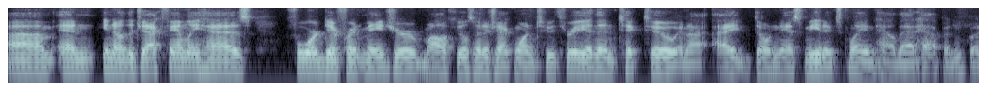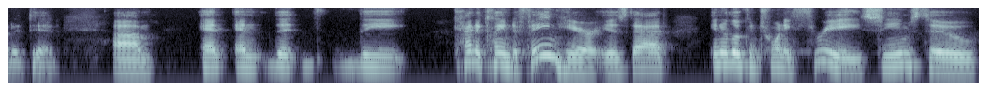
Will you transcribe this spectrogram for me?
um, and you know the JAK family has four different major molecules in a JAK one, two, three, and then TYK2. And I, I don't ask me to explain how that happened, but it did. Um, and and the the kind of claim to fame here is that interleukin 23 seems to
